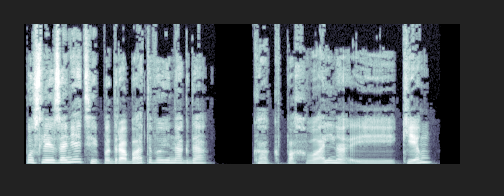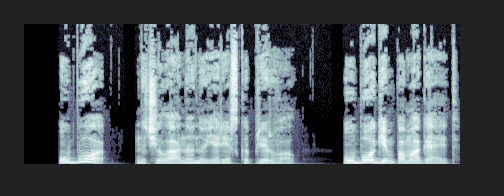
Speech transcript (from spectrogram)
После занятий подрабатываю иногда. Как похвально и кем? «Убо!» — начала она, но я резко прервал. «Убогим помогает!»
